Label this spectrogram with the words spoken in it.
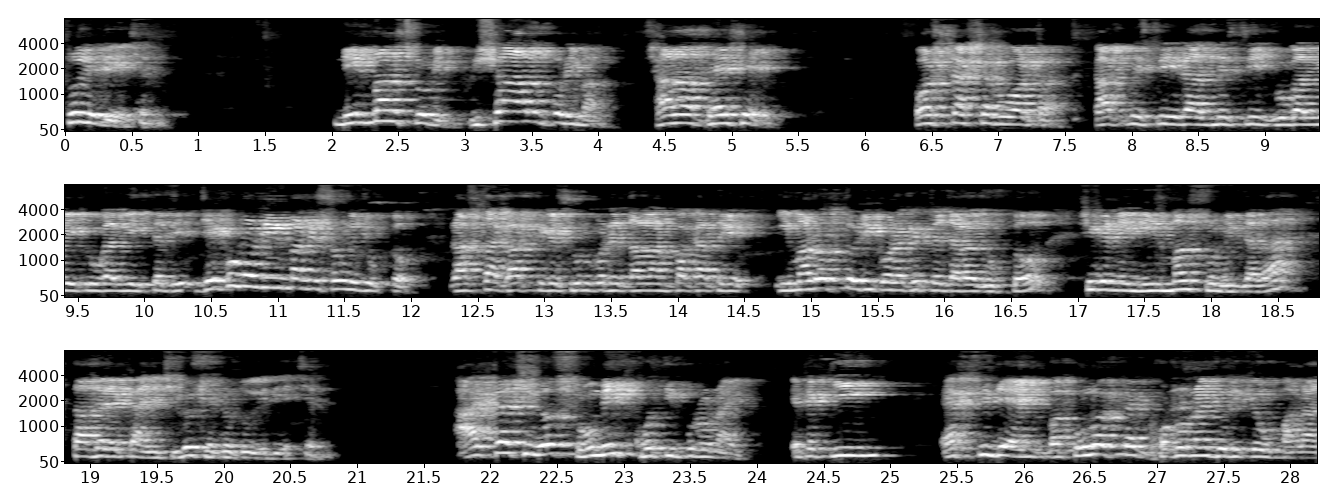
তুলে দিয়েছেন। নির্মাণ শ্রমিক, বিশাল পরিমাণ, সারা দেশে কনস্ট্রাকশন ওয়ার্কার কাঠমিস্ত্রি, রাজমিস্ত্রি গুগালি টুগালি ইত্যাদি যে কোনো নির্মাণের সঙ্গে যুক্ত, রাস্তাঘাট থেকে শুরু করে দালান পাকা থেকে ইমারত তৈরি করার ক্ষেত্রে যারা যুক্ত, সেখানে নির্মাণ শ্রমিক যারা, তাদের একটা আইন ছিল, সেটা তুলে দিয়েছেন। আরেকটা ছিল শ্রমিক ক্ষতিপূরণ আইন। এটা কি? অ্যাক্সিডেন্ট বা কোনো একটা ঘটনায় যদি কেউ মারা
